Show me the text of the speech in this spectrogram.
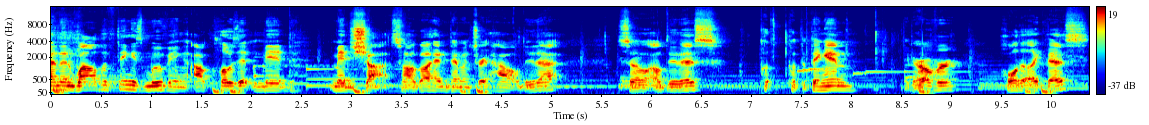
And then while the thing is moving, I'll close it mid mid shot. So I'll go ahead and demonstrate how I'll do that. So I'll do this, put, put the thing in, get her over, hold it like this.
